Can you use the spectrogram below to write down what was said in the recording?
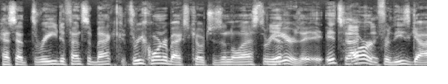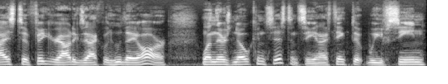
has had three defensive back, three cornerbacks coaches in the last three Yep. years. It's Exactly. hard for these guys to figure out exactly who they are when there's no consistency. And I think that we've seen.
